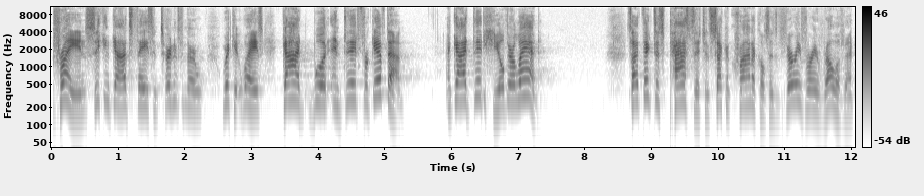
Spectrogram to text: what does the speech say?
praying, seeking God's face, and turning from their wicked ways, God would and did forgive them. And God did heal their land. So I think this passage in Second Chronicles is very, very relevant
